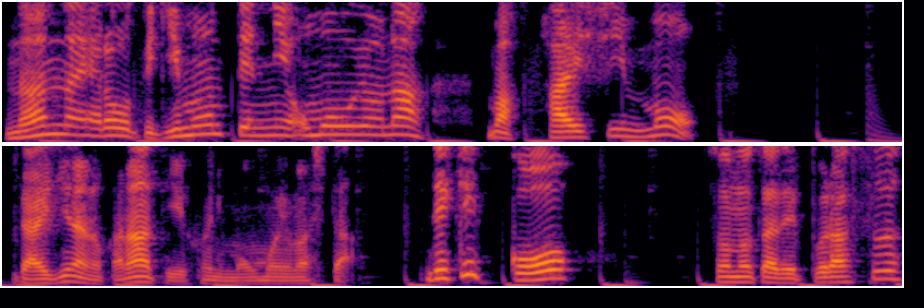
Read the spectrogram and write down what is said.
なんなんやろうって疑問点に思うような、まあ、配信も大事なのかなっていうふうにも思いました。で、結構、その他でプラス、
